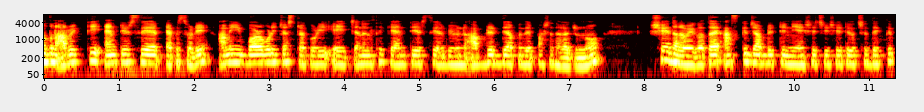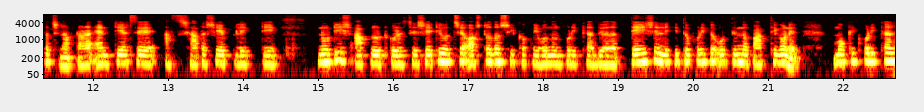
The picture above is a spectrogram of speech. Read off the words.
নতুন আরও একটি এনটিএসসি এর এপিসোডে আমি বরাবরই চেষ্টা করি এই চ্যানেল থেকে এনটিএসসি এর বিভিন্ন আপডেট দিয়ে আপনাদের পাশে থাকার জন্য। সেই ধারাবাহিকতায় আজকে যে আপডেটটি নিয়ে এসেছি, সেটি হচ্ছে দেখতে পাচ্ছেন আপনারা এনটিএসসি সাতাশে এপ্রিল একটি নোটিশ আপলোড করেছে। সেটি হচ্ছে অষ্টাদশ শিক্ষক নিবন্ধন পরীক্ষা দুই হাজার তেইশে লিখিত পরীক্ষা উত্তীর্ণ প্রার্থীগণের মৌখিক পরীক্ষার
